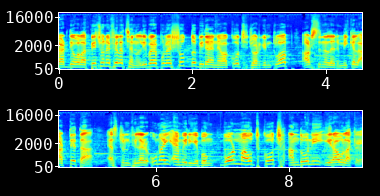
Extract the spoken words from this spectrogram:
গার্দিওয়ালা পেছনে ফেলেছেন লিভারপুলের সদ্য বিদায় নেওয়া কোচ জর্গেন ক্লপ, আর্সেনালের মিকেল আর্তেতা, অ্যাস্টন ভিলার উনাই অ্যামেরি এবং বোর্নমাউথ কোচ আন্দোনি ইরাওলাকে।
